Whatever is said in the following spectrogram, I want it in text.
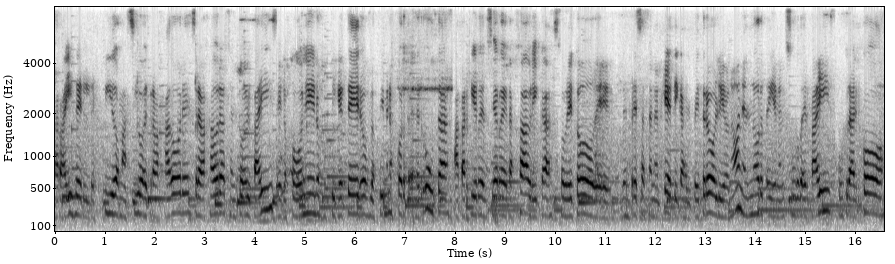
a raíz del despido masivo de trabajadores, trabajadoras en todo el país, de los fogoneros, los piqueteros, los primeros cortes de ruta, a partir del cierre de las fábricas, sobre todo de, empresas energéticas, el petróleo, ¿no? en el norte y en el sur del país, Utralcó,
